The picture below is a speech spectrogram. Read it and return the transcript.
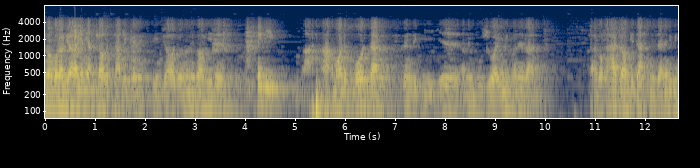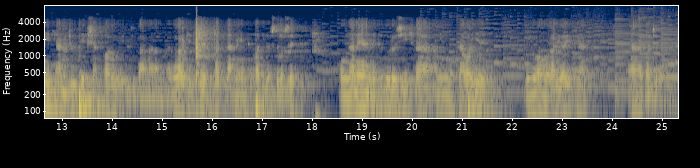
مورالیا یعنی اخلاق تغییر یعنی اینجا آدورنو نگاهی به خیلی اعمال خورد در زندگی همین بوجوهایی می‌کنه و در واقع هر جا که دست می‌زنه می‌بینید که همینجور دکشت ها رو یه برملا می‌کنه. و برای کسی که بخواد لحن انتقادی داشته باشه خوندن متدولوژیک و همین محتوایی این مورالی هایی که از واجبه.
